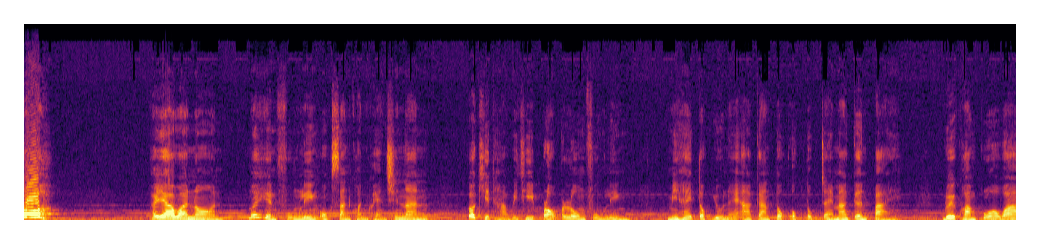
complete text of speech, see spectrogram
โธ่พญาวานอนเมื่อเห็นฝูงลิงอกสั่นขวัญแขวนเช่นนั้น ก็คิดหาวิธีปลอบประโลมฝูงลิง มิให้ตกอยู่ในอาการตกอกตกใจมากเกินไป ด้วยความกลัวว่า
